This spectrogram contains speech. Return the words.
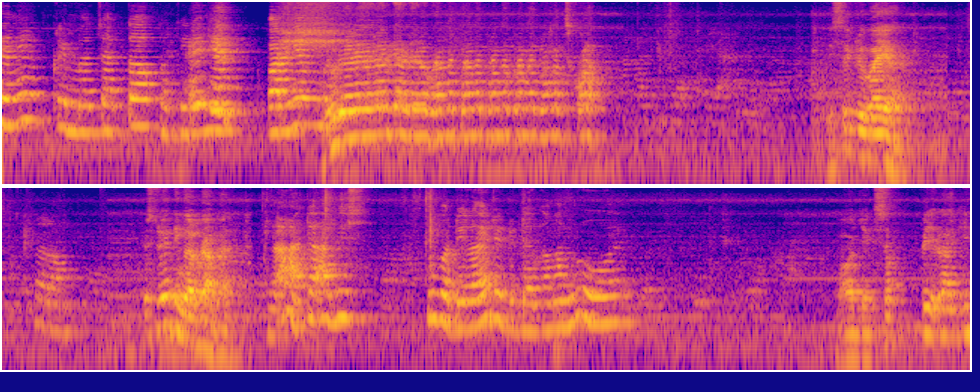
Bilangnya krim buat cetok, tortillanya. Orangnya Udah, udah, udah, udah, udah, berangkat, berangkat, berangkat, berangkat, berangkat sekolah. Listrik udah bayar. belum. Terus duit tinggal berapa? Nggak ada habis. Ini buat delay dari dagangan gue. Ojek sepi lagi.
